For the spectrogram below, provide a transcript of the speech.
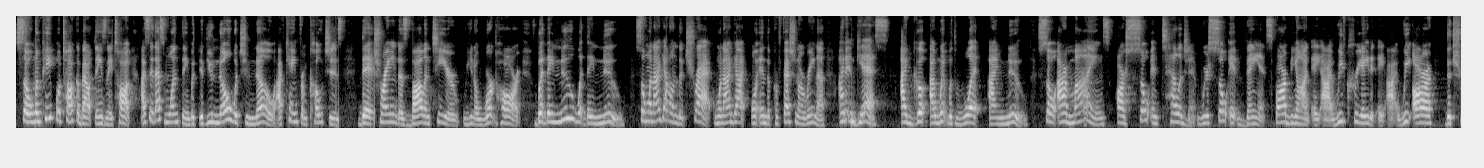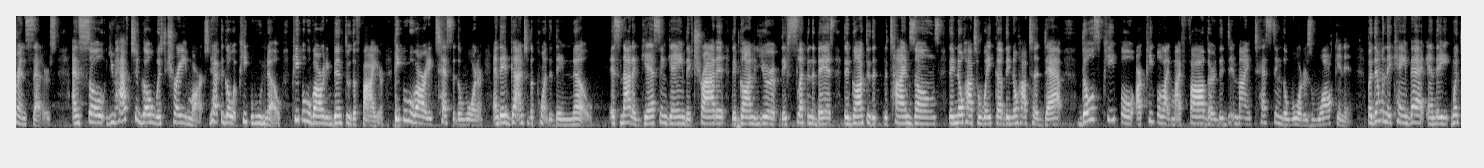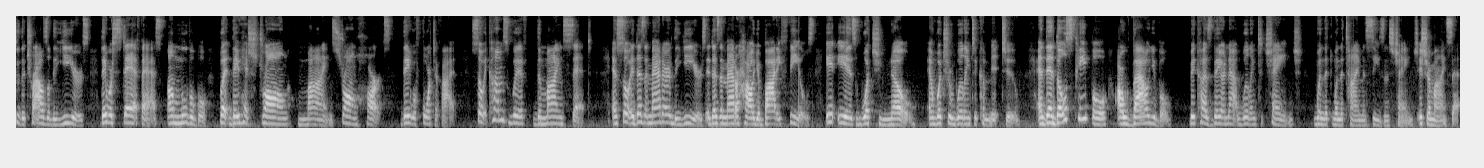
So when people talk about things and they talk, I say that's one thing, but if you know what you know, I came from coaches that trained us, volunteer, you know, worked hard, but they knew what they knew. So when I got on the track, when I got on in the professional arena, I didn't guess. I go I went with what I knew. So our minds are so intelligent. We're so advanced, far beyond AI. We've created AI. We are the trendsetters. And so you have to go with trademarks. You have to go with people who know, people who've already been through the fire, people who've already tested the water, and they've gotten to the point that they know. It's not a guessing game. They've tried it. They've gone to Europe. They've slept in the beds. They've gone through the, the time zones. They know how to wake up. They know how to adapt those people are people like my father that didn't mind testing the waters, walking it. But then when they came back and they went through the trials of the years, they were steadfast, unmovable, but they had strong minds, strong hearts. They were fortified. So it comes with the mindset. And so it doesn't matter the years, it doesn't matter how your body feels. It is what you know and what you're willing to commit to. And then those people are valuable because they are not willing to change when the when the time and seasons change. It's your mindset.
